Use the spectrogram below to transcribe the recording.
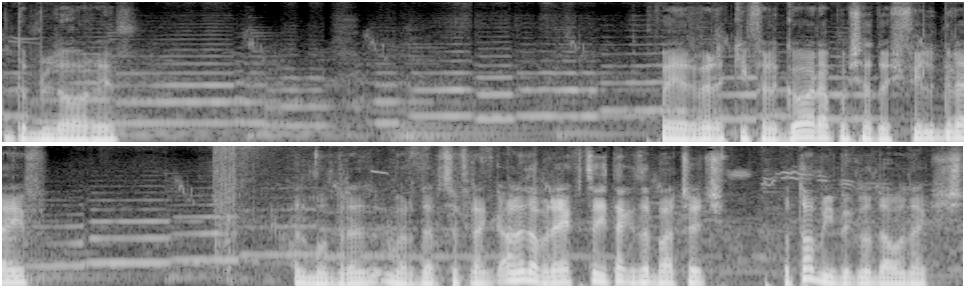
Dom Lory. Fajerwerki Felgora, posiadłość Filgrave. Ten mordercy Frank. Ale dobra, jak chcę i tak zobaczyć, to to mi wyglądało na jakiś...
